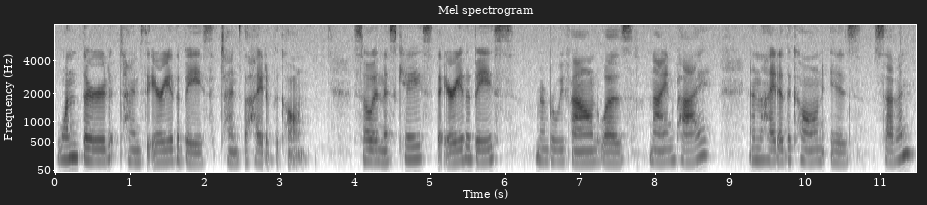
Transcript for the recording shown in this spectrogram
one third times the area of the base times the height of the cone. So in this case, the area of the base, remember we found was 9 pi, and the height of the cone is 7.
